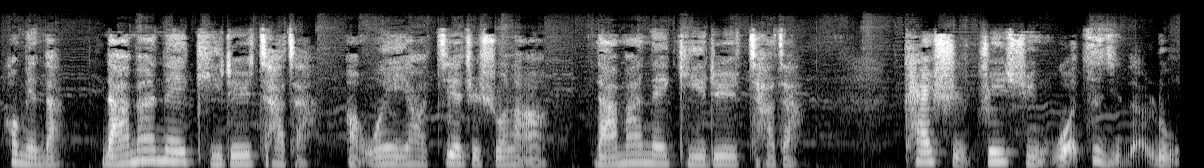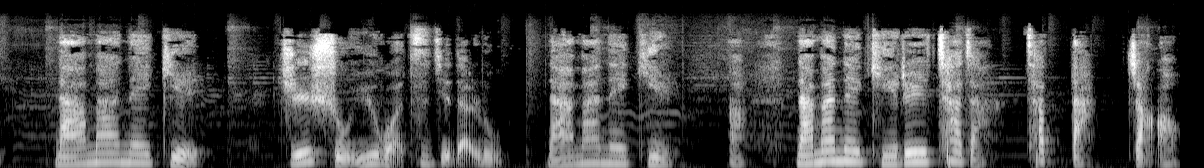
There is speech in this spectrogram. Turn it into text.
后面的나만의길을찾아啊，我也要接着说了啊，나만의길을찾아开始追寻我自己的路，나만의 길。 只属于我自己的路，나만의길啊，나만의길을찾아찾다找，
